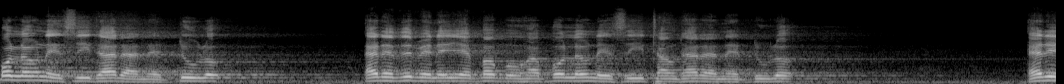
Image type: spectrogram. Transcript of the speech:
ပုတ်လုံးနဲ့စီထားတာနဲ့တူလို့အဲ့ဒီသစ်ပင်တွေရဲ့ပုတ်ပုံဟာပုတ်လုံးနဲ့စီထောင်ထားတာနဲ့တူလို့အဲ့ဒီ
